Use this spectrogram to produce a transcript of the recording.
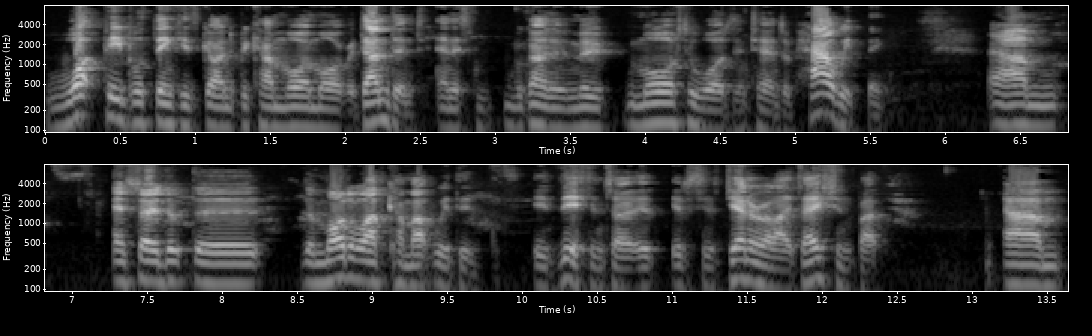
what people think is going to become more and more redundant, and it's we're going to move more towards in terms of how we think. Um, and so the, the, the model I've come up with is, is this, and so it, it's a generalization, but um,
